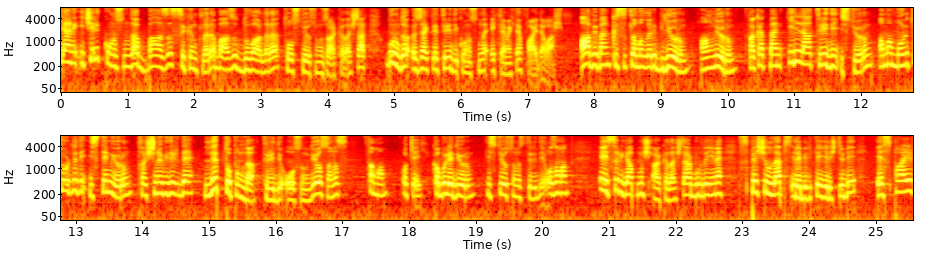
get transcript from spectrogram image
Yani içerik konusunda bazı sıkıntılara, bazı duvarlara tosluyorsunuz arkadaşlar. Bunu da özellikle 3D konusunda eklemekte fayda var. Abi ben kısıtlamaları biliyorum, anlıyorum. Fakat ben illa 3D istiyorum ama monitörde de istemiyorum. Taşınabilir de laptopumda 3D olsun diyorsanız tamam, okey, kabul ediyorum. İstiyorsunuz 3D. O zaman Acer yapmış arkadaşlar. Burada yine Special Labs ile birlikte geliştirdiği Aspire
